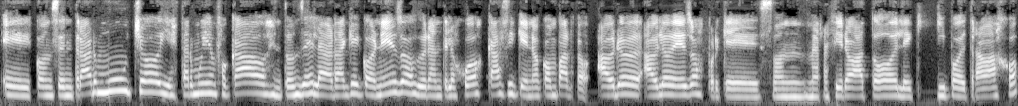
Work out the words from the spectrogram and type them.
eh, concentrar mucho y estar muy enfocados. Entonces, la verdad que con ellos durante los juegos casi que no comparto. Hablo, hablo de ellos porque son, me refiero a todo el equipo de trabajo.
